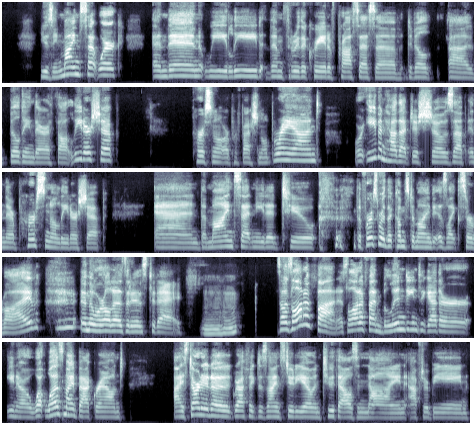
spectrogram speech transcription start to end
using mindset work and then we lead them through the creative process of develop, uh, building their thought leadership personal or professional brand or even how that just shows up in their personal leadership and the mindset needed to the first word that comes to mind is like survive in the world as it is today mm-hmm. so it's a lot of fun it's a lot of fun blending together you know what was my background I started a graphic design studio in 2009 after being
